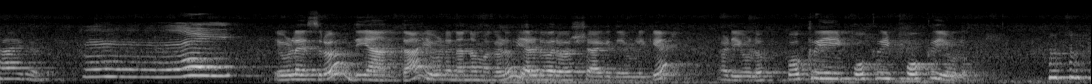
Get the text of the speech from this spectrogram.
ಹಾಯ್ ಇವಳ ಹೆಸರು ದಿಯಾ ಅಂತ. ಇವಳು ನನ್ನ ಮಗಳು ಎರಡೂವರೆ ವರ್ಷ ಆಗಿದೆ ಇವಳಿಗೆ. ನೋಡಿ ಇವಳು ಪೋಖ್ರಿ ಪೋಖ್ರಿ ಪೋಖ್ರಿ ಇವಳು.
